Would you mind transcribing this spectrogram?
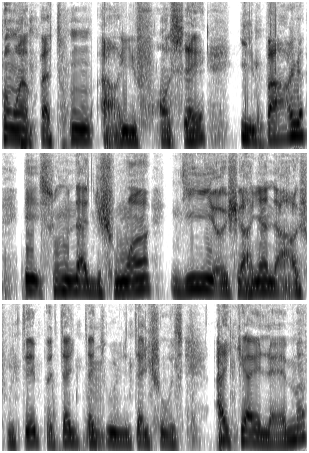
quand un patron arrive français, il parle et son adjoint dit euh, j'ai rien à rajouter, peut-être telle hmm. ou telle chose. À KLM,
